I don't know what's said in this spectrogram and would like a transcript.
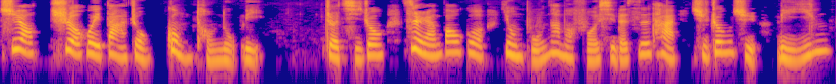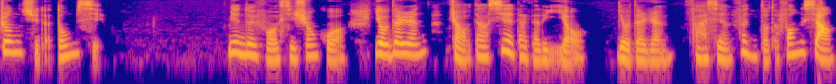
需要社会大众共同努力。这其中自然包括用不那么佛系的姿态去争取理应争取的东西。面对佛系生活，有的人找到懈怠的理由，有的人发现奋斗的方向。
